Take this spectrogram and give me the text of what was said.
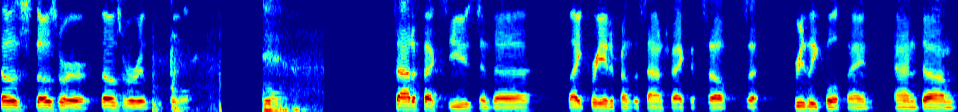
Those those were those were really cool. Yeah. Sound effects used in the like created from the soundtrack itself is a really cool thing. And um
